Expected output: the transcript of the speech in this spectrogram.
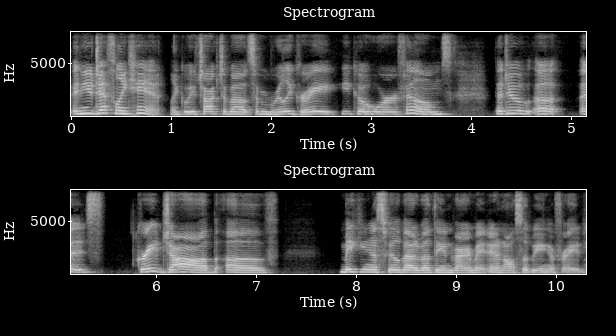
and you definitely can't. Like we've talked about some really great eco horror films that do a great job of making us feel bad about the environment and also being afraid.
